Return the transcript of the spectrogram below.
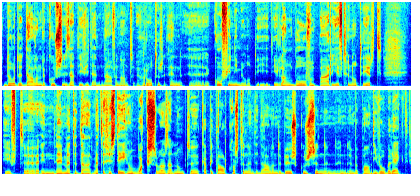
Door de dalende koers is dat dividend navenant groter en Cofinimo, die, die lang boven pari heeft genoteerd, heeft uh, in, met, de met de gestegen wax, zoals dat noemt, uh, kapitaalkosten en de dalende beurskoersen een, een, een, bepaald niveau bereikt.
